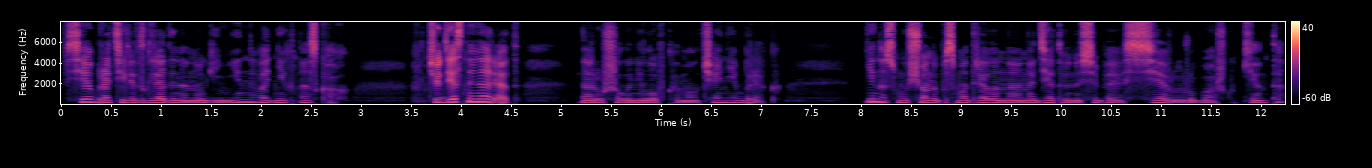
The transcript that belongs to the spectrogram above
Все обратили взгляды на ноги Нины в одних носках. «Чудесный наряд!» — нарушила неловкое молчание Брэк. Нина смущенно посмотрела на надетую на себя серую рубашку Кента,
